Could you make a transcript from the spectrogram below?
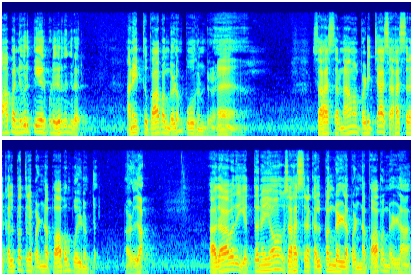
பாப நிவிருத்தி ஏற்படுகிறதுங்கிறார். அனைத்து பாபங்களும் போகின்றன. சஹசிர நாமம் படித்தா சகசிர கல்பத்தில் பண்ண பாபம் போயிடுன்ட்டு அவ்வளோதான் அதாவது எத்தனையோ சகசிர கல்பங்களில் பண்ண பாபங்கள்லாம்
